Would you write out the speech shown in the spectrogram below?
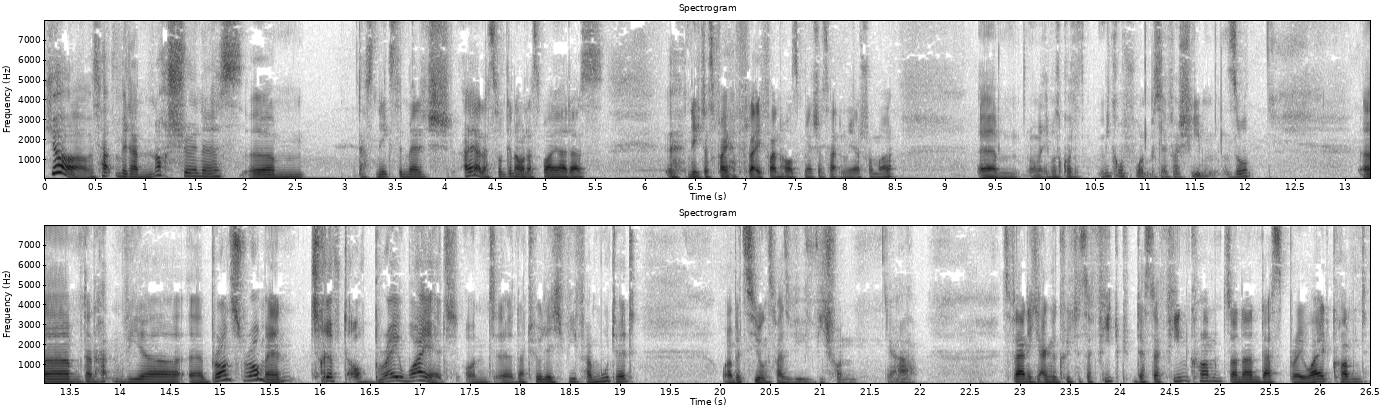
Ja, was hatten wir dann noch Schönes? Ähm, das nächste Match, ah ja, das war genau, das war ja das, äh, nicht das Firefly Funhouse Match, das hatten wir ja schon mal. Ähm, ich muss kurz das Mikrofon ein bisschen verschieben, so. Ähm, dann hatten wir äh, Braun Strowman trifft auf Bray Wyatt und äh, natürlich wie vermutet, oder beziehungsweise wie, wie schon, ja, es war nicht angekündigt, dass der, Fiend, dass der Fiend kommt, sondern dass Bray Wyatt kommt.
